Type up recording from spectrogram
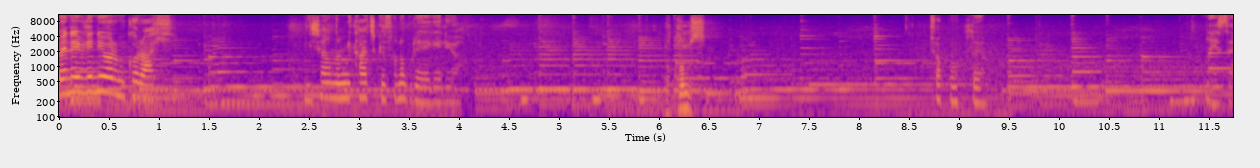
Ben evleniyorum Koray. Nişanlım birkaç gün sonra buraya geliyor. Mutlu musun? Çok mutluyum. Neyse.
